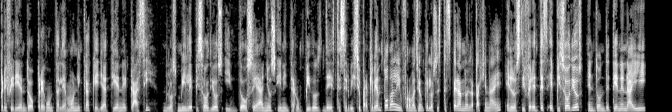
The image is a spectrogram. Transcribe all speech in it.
prefiriendo pregúntale a Mónica que ya tiene casi los mil episodios y 12 años ininterrumpidos de este servicio para que vean toda la información que los está esperando en la página, ¿eh? En los diferentes episodios en donde tienen ahí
